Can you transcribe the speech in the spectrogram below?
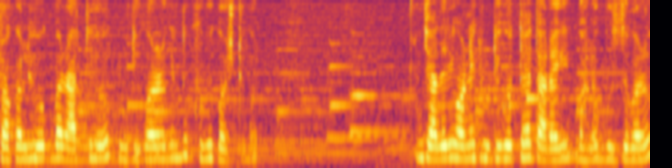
সকালে হোক বা রাতে হোক, রুটি করা কিন্তু খুবই কষ্টকর। যাদেরই অনেক রুটি করতে হয়, তারাই ভালো বুঝতে পারো।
